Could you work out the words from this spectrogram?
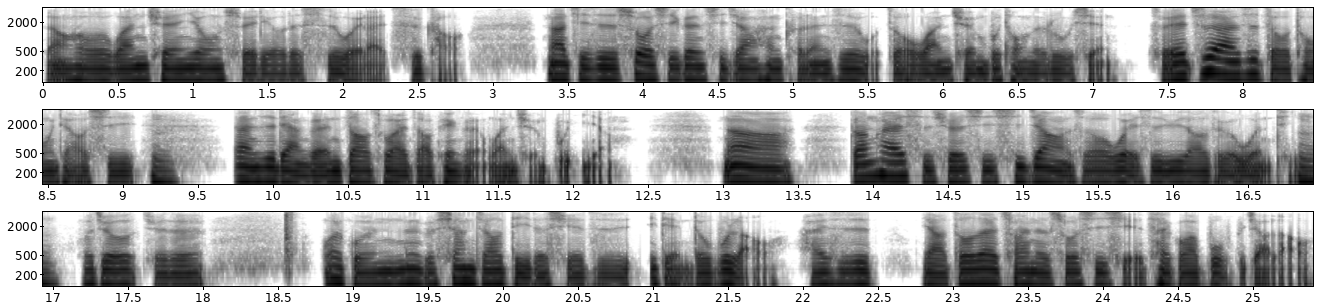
然后完全用水流的思维来思考。那其实溯溪跟西江很可能是走完全不同的路线，所以虽然是走同一条溪，嗯，但是两个人照出来照片可能完全不一样。那刚开始学习西江的时候，我也是遇到这个问题，嗯，我就觉得外国人那个橡胶底的鞋子一点都不牢，还是亚洲在穿的溯溪鞋菜瓜布比较牢，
